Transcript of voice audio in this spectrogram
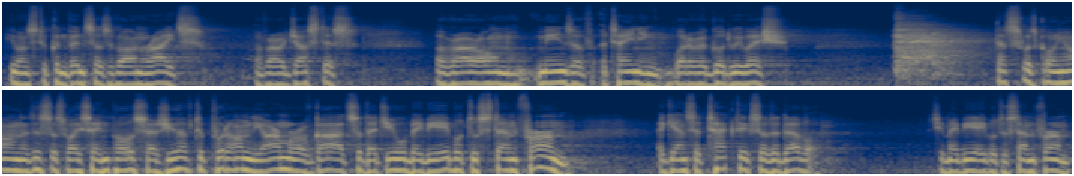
He wants to convince us of our own rights, of our justice, of our own means of attaining whatever good we wish. That's what's going on. And this is why St. Paul says you have to put on the armor of God so that you may be able to stand firm against the tactics of the devil. That you may be able to stand firm.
